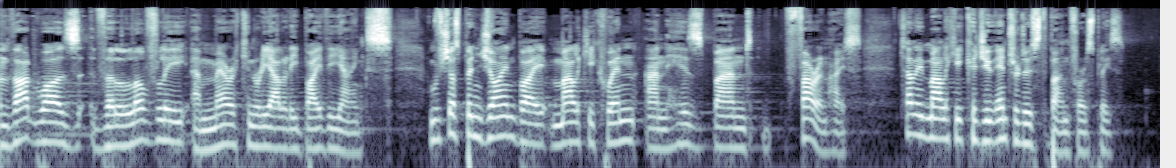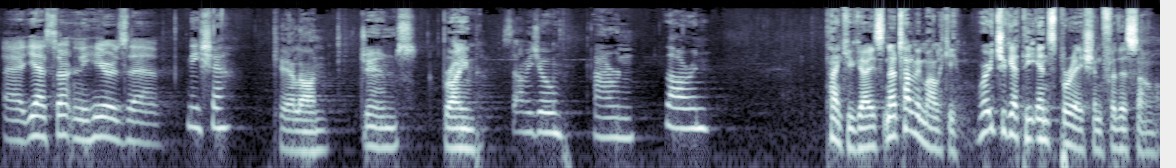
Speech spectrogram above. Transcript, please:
And that was the lovely American Reality by the Yanks. And we've just been joined by Malachi Quinn and his band Fahrenheit. Tell me, Malachi, could you introduce the band for us, please? Uh, yeah, certainly. Here's uh, Nisha. Kaelon. James. Brian. Sammy Joe. Aaron. Lauren. Thank you, guys. Now tell me, Malachi, where did you get the inspiration for this song?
